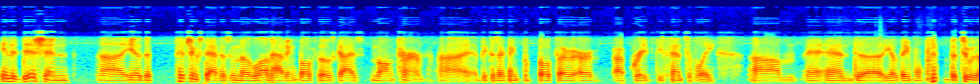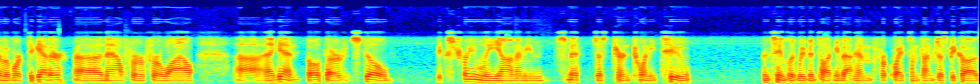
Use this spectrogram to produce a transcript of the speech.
In addition, uh, you know, the pitching staff is going to love having both of those guys long term uh, because I think both are, are upgrades defensively. Um, and uh, you know they the two of them have worked together uh, now for for a while. Uh, and again, both are still extremely young. I mean, Smith just turned 22 it seems like we've been talking about him for quite some time just because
